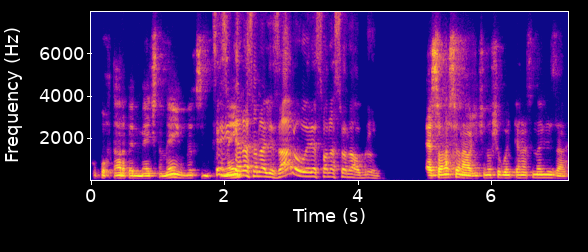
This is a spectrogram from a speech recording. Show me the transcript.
O portal da PebMed também. Vocês também. internacionalizaram ou ele é só nacional, Bruno? É só nacional, a gente não chegou a internacionalizar.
